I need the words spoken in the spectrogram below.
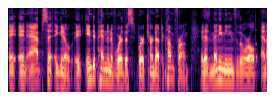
And absent, you know, independent of where this where it turned out to come from, it has many meanings of the world, and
